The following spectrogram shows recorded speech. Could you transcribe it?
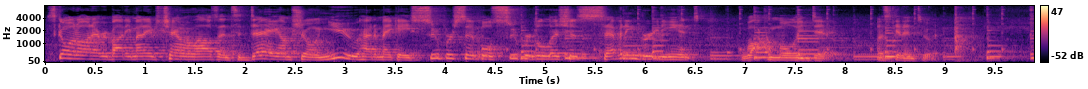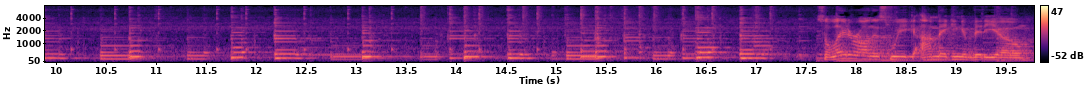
What's going on everybody? My name is Chandler Lyles and today I'm showing you how to make a super simple, super delicious, seven ingredient guacamole dip. Let's get into it. So later on this week, I'm making a video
